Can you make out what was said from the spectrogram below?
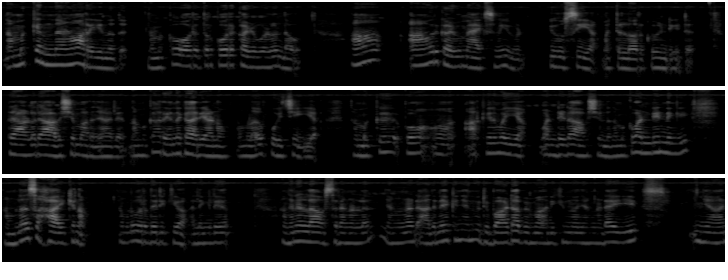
നമുക്ക് എന്താണോ അറിയുന്നത് നമുക്ക് ഓരോരുത്തർക്കും ഓരോ കഴിവുകളുണ്ടാവും. ആ ആ ഒരു കഴിവ് മാക്സിമം യൂസ് ചെയ്യുക മറ്റുള്ളവർക്ക് വേണ്ടിയിട്ട്. ഒരാളൊരു ആവശ്യം പറഞ്ഞാൽ നമുക്കറിയുന്ന കാര്യമാണോ? നമ്മളത് പോയി ചെയ്യുക നമുക്ക് ഇപ്പോൾ ആർക്കെങ്കിലും വയ്യ വണ്ടിയുടെ ആവശ്യമുണ്ട് നമുക്ക് വണ്ടി ഉണ്ടെങ്കിൽ നമ്മളത് സഹായിക്കണം. നമ്മൾ വെറുതെ ഇരിക്കുക അല്ലെങ്കിൽ അങ്ങനെയുള്ള അവസരങ്ങളിൽ ഞങ്ങളുടെ അതിനെയൊക്കെ ഞാൻ ഒരുപാട് അഭിമാനിക്കുന്നു. ഞങ്ങളുടെ ഈ ഞാൻ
